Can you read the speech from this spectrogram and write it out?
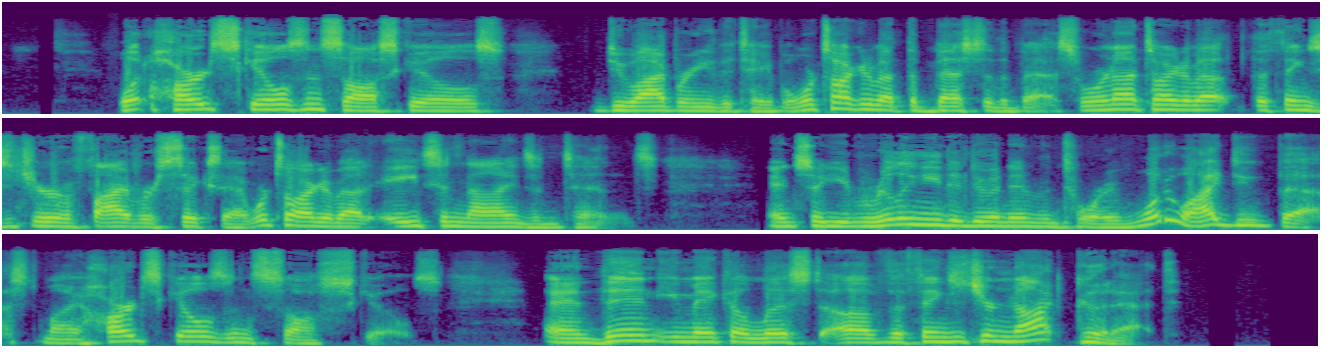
What hard skills and soft skills do I bring to the table? We're talking about the best of the best. We're not talking about the things that you're a five or six at. We're talking about eights and nines and tens. And so you really need to do an inventory. What do I do best? My hard skills and soft skills. And then you make a list of the things that you're not good at.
